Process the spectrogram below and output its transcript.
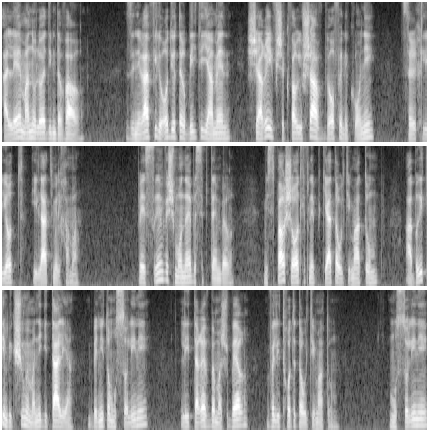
עליהם אנו לא יודעים דבר. זה נראה אפילו עוד יותר בלתי ייאמן, שהריב שכבר יושב באופן עקרוני, צריך להיות עילת מלחמה. ב-28 בספטמבר, מספר שעות לפני פקיעת האולטימטום, הבריטים ביקשו ממנהיג איטליה, בניטו מוסוליני, להתערב במשבר ולדחות את האולטימטום. מוסוליני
